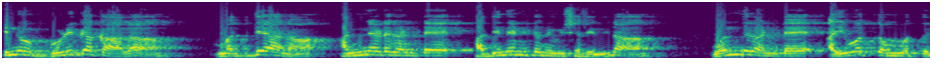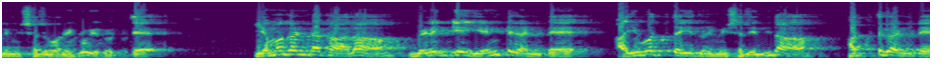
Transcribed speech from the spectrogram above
ಇನ್ನು ಗುಳಿಕ ಕಾಲ ಮಧ್ಯಾಹ್ನ ಹನ್ನೆರಡು ಗಂಟೆ ಹದಿನೆಂಟು ನಿಮಿಷದಿಂದ ಒಂದು ಗಂಟೆ ಐವತ್ತೊಂಬತ್ತು ನಿಮಿಷದವರೆಗೂ ಇರುತ್ತೆ. ಯಮಗಂಡ ಕಾಲ ಬೆಳಿಗ್ಗೆ ಎಂಟು ಗಂಟೆ ಐವತ್ತೈದು ನಿಮಿಷದಿಂದ ಹತ್ತು ಗಂಟೆ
